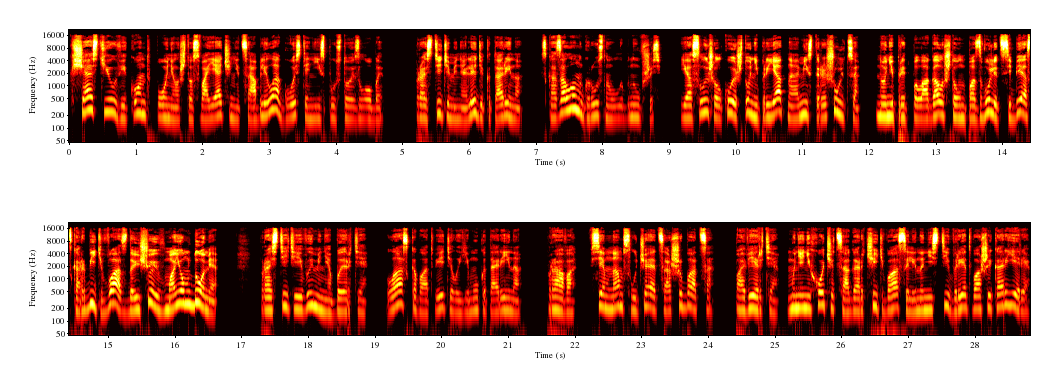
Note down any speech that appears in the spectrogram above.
К счастью, Виконт понял, что свояченица облила гостя не из пустой злобы. «Простите меня, леди Катарина», — сказал он, грустно улыбнувшись. «Я слышал кое-что неприятное о мистере Шульце но не предполагал, что он позволит себе оскорбить вас, да еще и в моем доме. Простите и вы меня, Берти, ласково ответила ему Катарина. Право, всем нам случается ошибаться. Поверьте, мне не хочется огорчить вас или нанести вред вашей карьере.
